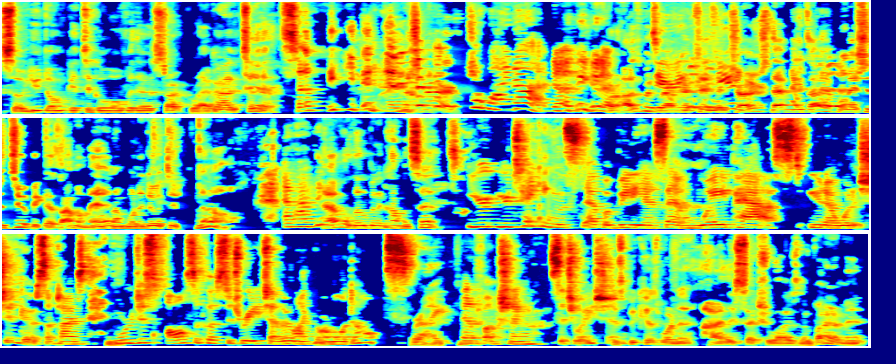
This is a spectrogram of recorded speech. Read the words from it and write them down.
So you don't get to go over there and start grabbing her Groping her. tits. in church. Well, why not? you Her know, husband grabbing her tits in church. That means I have permission too because I'm a man. I'm going to do it too. No, and I think have a little bit of common sense. you're you're taking the step of BDSM way past you know what it should go. Sometimes Mm-hmm. we're just all supposed to treat each other like normal adults Right. in a functioning situation. Just because we're in a highly sexualized environment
